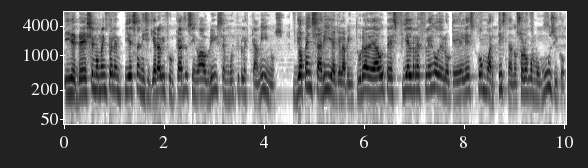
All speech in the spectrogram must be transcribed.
y desde ese momento él empieza ni siquiera a bifurcarse, sino a abrirse en múltiples caminos. Yo pensaría que la pintura de Aute es fiel reflejo de lo que él es como artista, no solo como músico.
